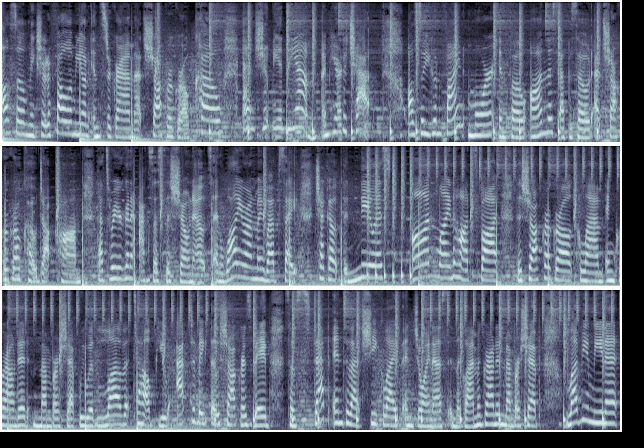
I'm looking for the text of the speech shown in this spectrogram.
Also, make sure to follow me on Instagram at Chakra Girl Co. and shoot me a DM. I'm here to chat. Also, you can find more info on this episode at chakragirlco.com. That's where you're going to access the show notes. And while you're on my website, check out the newest online hotspot, the Chakra Girl Glam and Grounded membership. We would love to help you activate those chakras, babe. So step into that chic life and join us in the Glam and Grounded membership. Love you, mean it.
